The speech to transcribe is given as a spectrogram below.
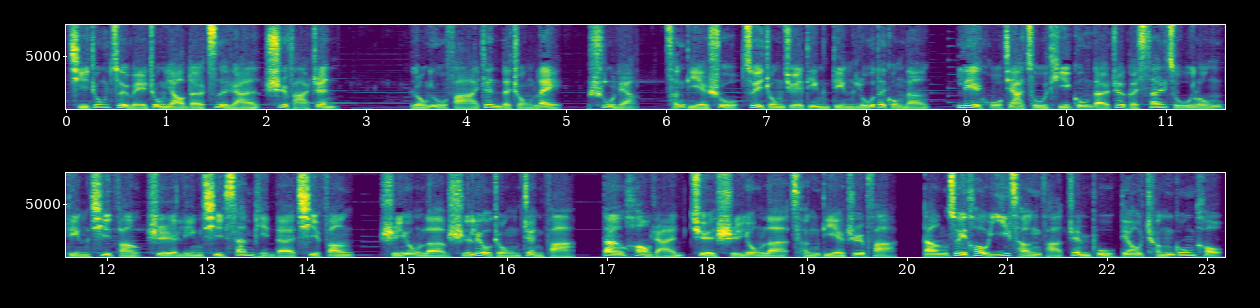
其中最为重要的自然是法阵。融入法阵的种类、数量、层叠数，最终决定鼎炉的功能。猎虎家族提供的这个三足龙鼎器方是灵气三品的器方，使用了十六种阵法，但浩然却使用了层叠之法。当最后一层法阵布雕成功后，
